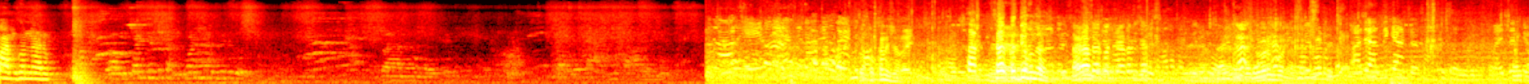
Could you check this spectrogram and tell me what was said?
పాల్గొన్నారు. సార్ కొద్దిగా ముందు మేడం అందుకే అంటున్నాను వైద్యులకి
